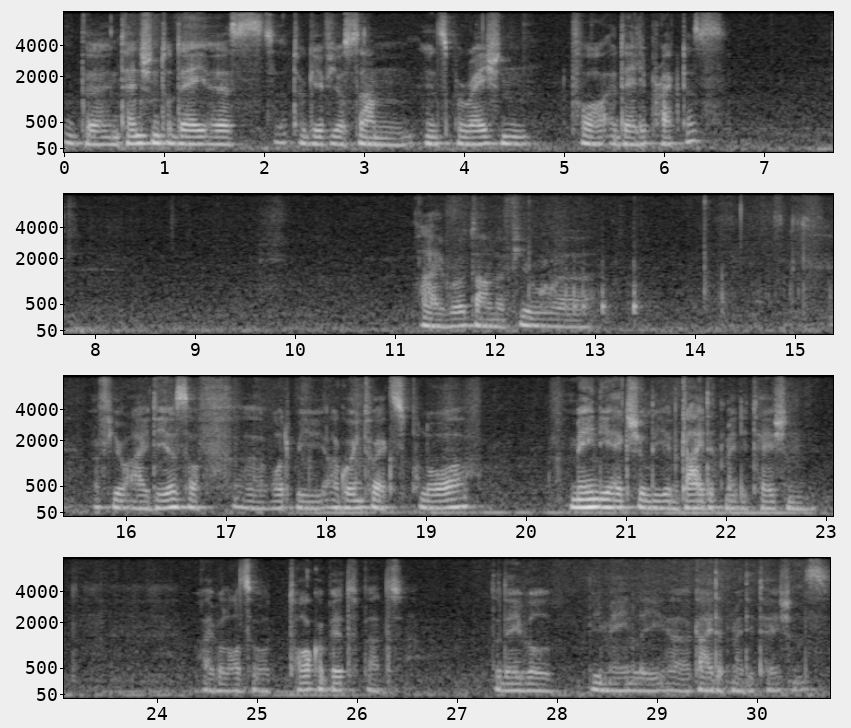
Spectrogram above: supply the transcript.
The intention today is to give you some inspiration for a daily practice. I wrote down a few uh, a few ideas of uh, what we are going to explore, mainly actually in guided meditation. I will also talk a bit, but today will be mainly uh, guided meditations.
